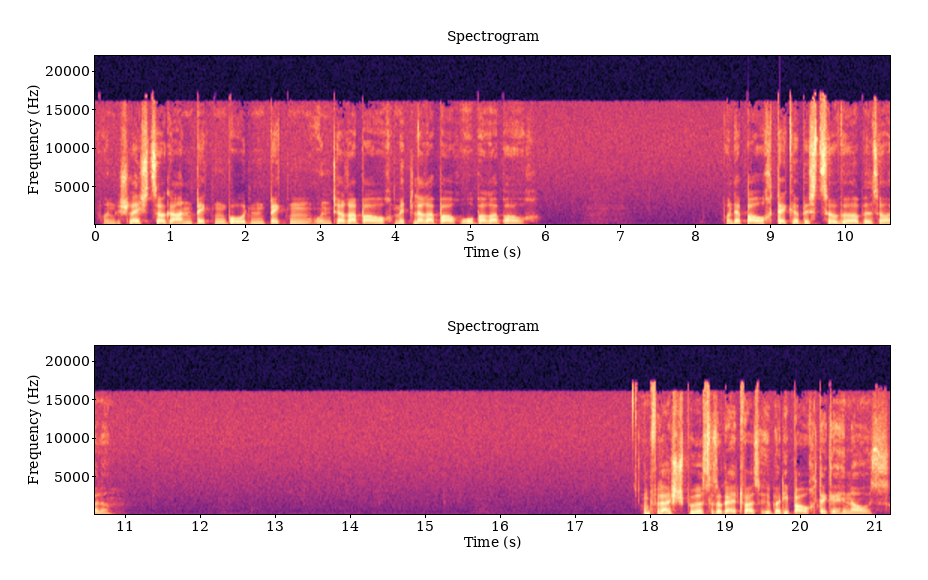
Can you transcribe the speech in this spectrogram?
Von Geschlechtsorganen, Beckenboden, Becken, unterer Bauch, mittlerer Bauch, oberer Bauch von der Bauchdecke bis zur Wirbelsäule. Und vielleicht spürst du sogar etwas über die Bauchdecke hinaus,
